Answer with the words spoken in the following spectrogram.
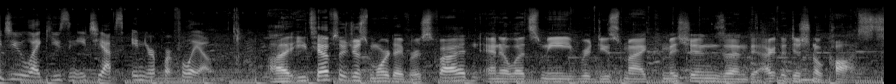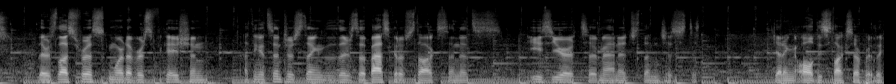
do you like using ETFs in your portfolio? Uh, ETFs are just more diversified and it lets me reduce my commissions and additional costs. There's less risk, more diversification. I think it's interesting that there's a basket of stocks and it's easier to manage than just getting all these stocks separately.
